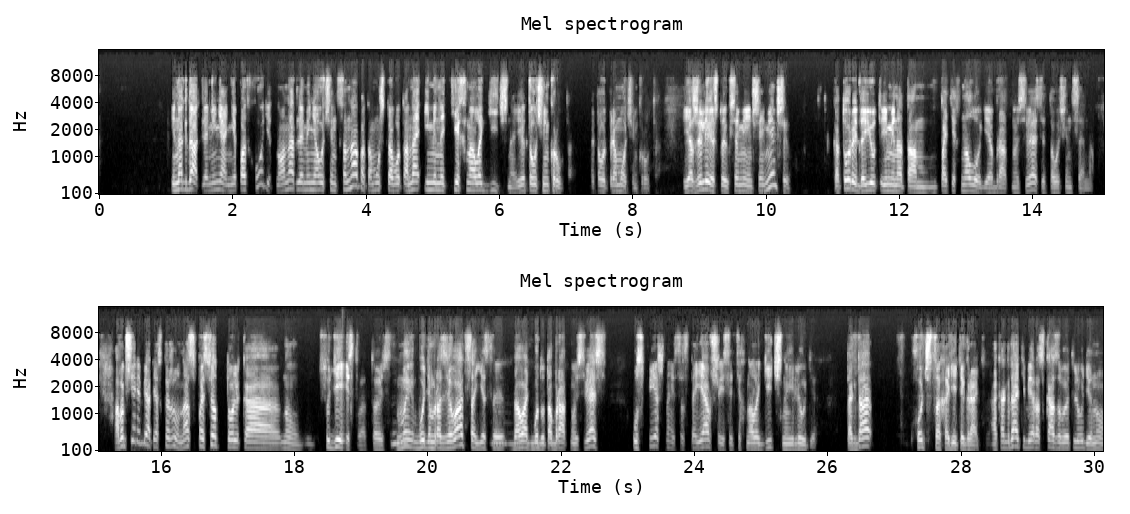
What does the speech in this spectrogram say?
иногда для меня не подходит, но она для меня очень ценна, потому что вот она именно технологична, и это очень круто. Это вот прям очень круто. Я жалею, что их все меньше и меньше, которые дают именно там по технологии обратную связь, это очень ценно. А вообще, ребят, я скажу, нас спасет только ну, судейство. То есть мы будем развиваться, если давать будут обратную связь успешные, состоявшиеся, технологичные люди. Тогда хочется ходить играть. А когда тебе рассказывают люди, ну,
